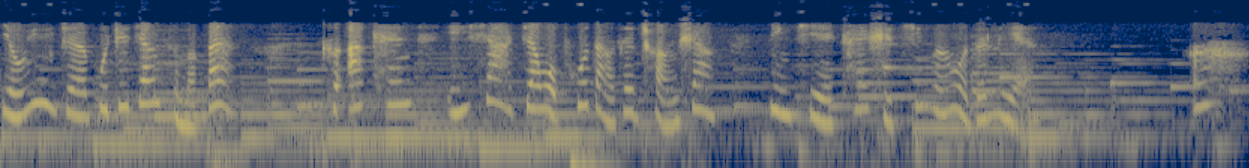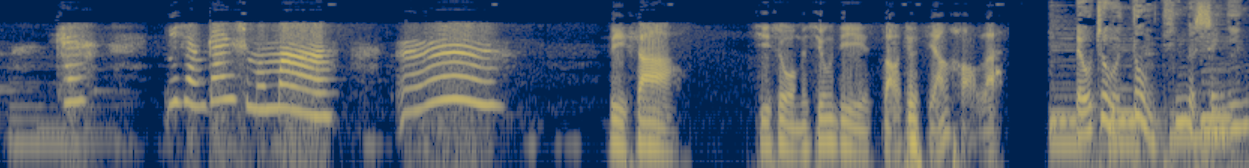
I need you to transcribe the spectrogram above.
犹豫着不知将怎么办。可阿 Ken 一下将我扑倒在床上，并且开始亲吻我的脸。啊，Ken，你想干什么嘛？嗯。丽莎，其实我们兄弟早就讲好了。留住动听的声音，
